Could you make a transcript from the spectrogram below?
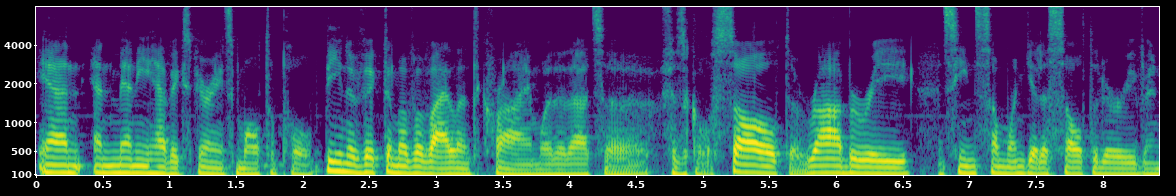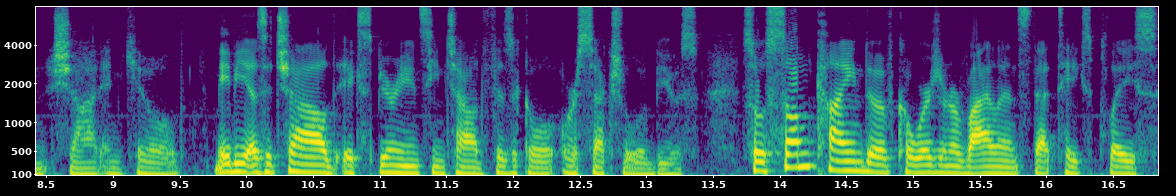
and, and many have experienced multiple. Being a victim of a violent crime, whether that's a physical assault, a robbery, seeing someone get assaulted or even shot and killed. Maybe as a child experiencing child physical or sexual abuse. So some kind of coercion or violence that takes place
